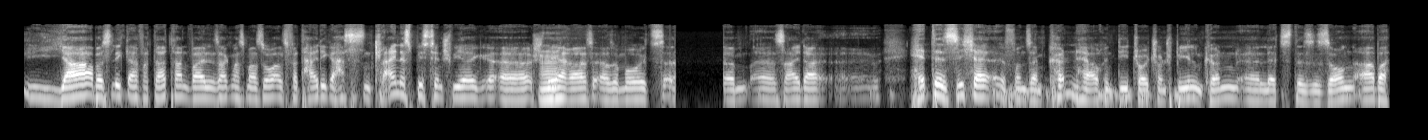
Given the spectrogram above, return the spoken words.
Ja, aber es liegt einfach daran, weil, sagen wir es mal so, als Verteidiger hast du es ein kleines bisschen schwierig, äh, schwerer. Mhm. Also Moritz äh, ähm, äh, Seider äh, hätte sicher äh, von seinem Können her auch in Detroit schon spielen können äh, letzte Saison, aber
